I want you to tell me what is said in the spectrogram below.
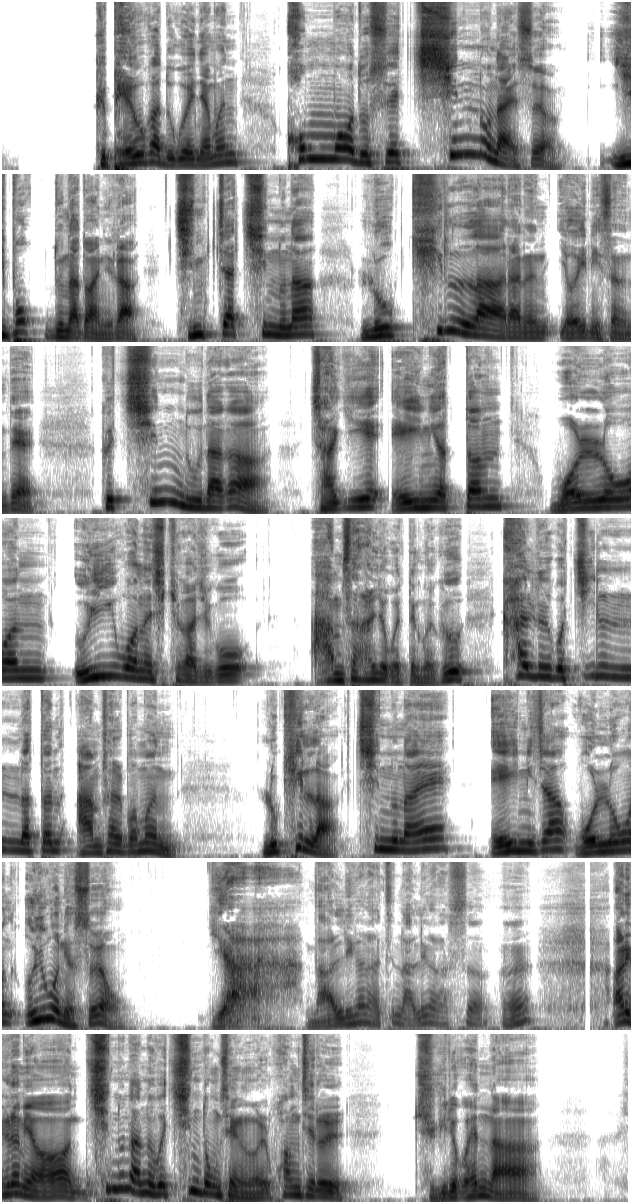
그 배우가 누구였냐면 콤모두스의 친누나였어요. 이복 누나도 아니라 진짜 친누나 루킬라라는 여인이 있었는데 그 친누나가 자기의 애인이었던 원로원 의원을 시켜가지고 암살하려고 했던 거예요. 그 칼 들고 찔렀던 암살범은 루킬라 친누나의 애인이자 원로원 의원이었어요. 이야 난리가 났지 난리가 났어. 어? 아니 그러면 친누나는 왜 친동생을 황제를 죽이려고 했나?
